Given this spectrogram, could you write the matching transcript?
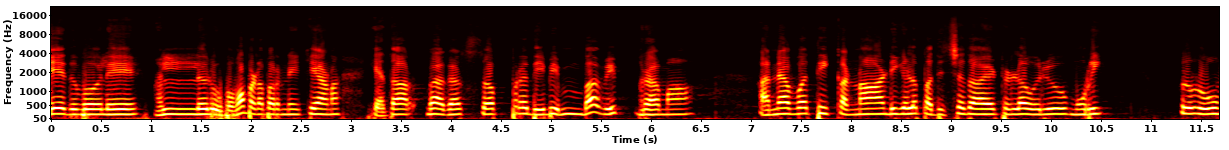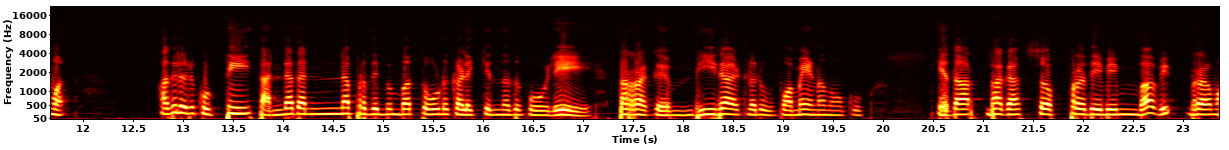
ഏതുപോലെ നല്ലൊരു ഉപമ പട പറഞ്ഞിരിക്കുകയാണ് യഥാർഭക സ്വപ്രതിബിംബ വിഭ്രമ. അനവധി കണ്ണാടികൾ പതിച്ചതായിട്ടുള്ള ഒരു മുറി. ഒരു റൂം അതിലൊരു കുട്ടി തന്റെ തന്നെ പ്രതിബിംബത്തോട് കളിക്കുന്നത് പോലെ തറ ഗംഭീരമായിട്ടുള്ളൊരു ഉപമേണ നോക്കൂ. യഥാർത്ഥക സ്വപ്രതിബിംബ വിഭ്രമ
